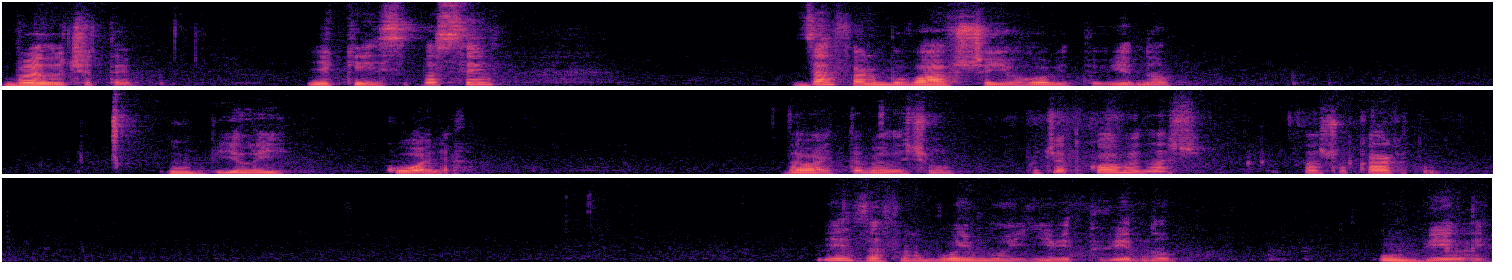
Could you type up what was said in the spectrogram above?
вилучити якийсь масив, зафарбувавши його відповідно у білий колір. Давайте вилучимо початковий наш, нашу карту. І зафарбуємо її відповідно у білий.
